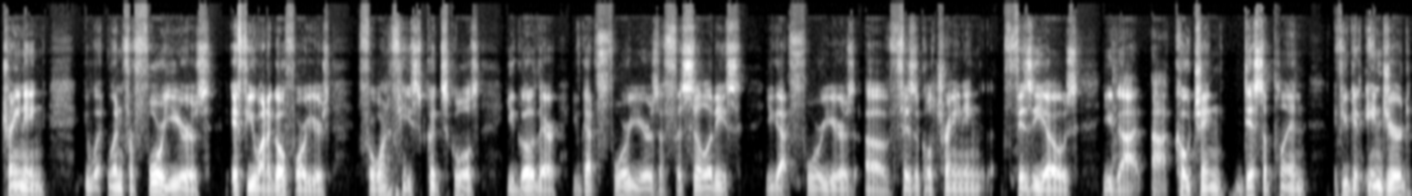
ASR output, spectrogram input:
training. When for four years, if you want to go four years for one of these good schools, you go there, you've got four years of facilities, you got four years of physical training, physios, you got uh, coaching, discipline. If you get injured,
